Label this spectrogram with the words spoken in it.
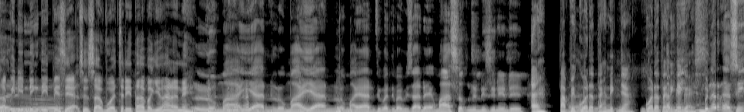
Tapi dinding tipis ya, susah buat cerita apa gimana nih? lumayan, lumayan, lumayan. Tiba-tiba bisa ada yang masuk nih di sini deh. Eh, tapi gue ada tekniknya. Gue ada tekniknya Tapi guys. bener gak sih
